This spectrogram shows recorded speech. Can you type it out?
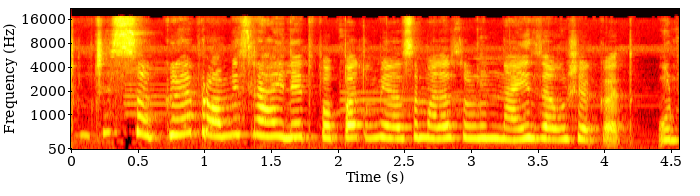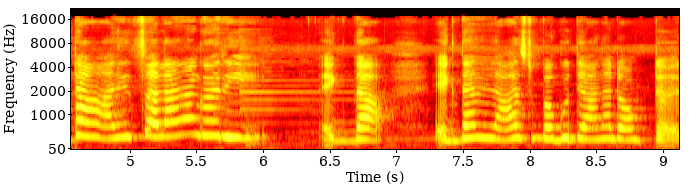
तुमचे सगळे प्रॉमिस राहिलेत पप्पा. तुम्ही असं मला सोडून नाही जाऊ शकत. उठा आणि चला ना घरी. एकदा एकदा लास्ट बघू द्या ना डॉक्टर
